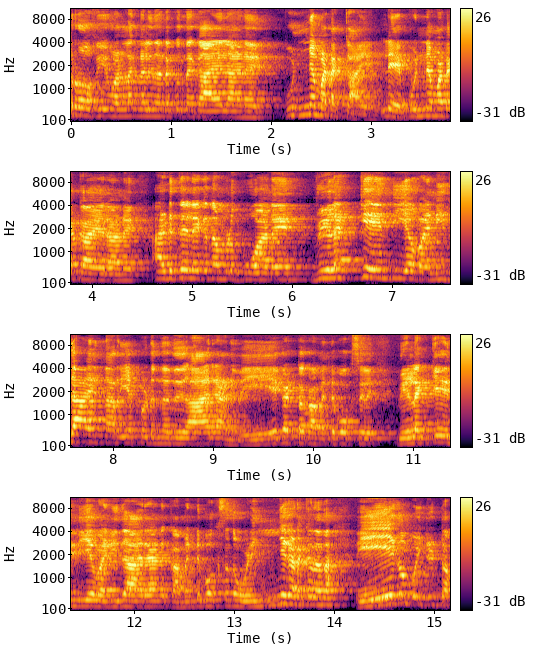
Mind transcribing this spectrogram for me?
ട്രോഫി വള്ളംകളി നടക്കുന്ന കായലാണ് പുന്നമടക്കായൽ അല്ലേ പുന്നമടക്കായലാണ്. അടുത്തതിലേക്ക് നമ്മൾ പോവാണ്. വിളക്കേന്തിയ വനിത എന്നറിയപ്പെടുന്നത് ആരാണ്? വേഗട്ടോ കമന്റ് ബോക്സിൽ വിളക്കേന്തിയ വനിത ആരാണ്? കമന്റ് ബോക്സ് അത് ഒഴിഞ്ഞു കിടക്കുന്നതാ വേഗം പോയിട്ടോ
